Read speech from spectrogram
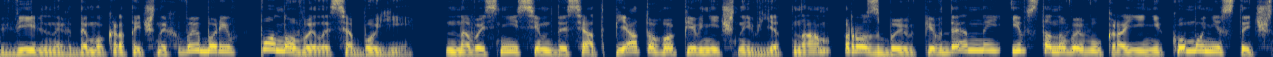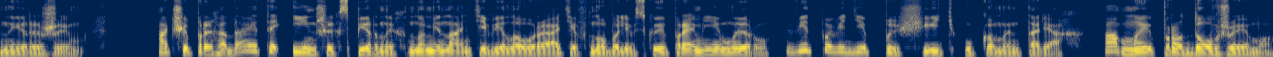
вільних демократичних виборів поновилися бої. Навесні 75-го північний В'єтнам розбив південний і встановив в Україні комуністичний режим. А чи пригадаєте інших спірних номінантів і лауреатів Нобелівської премії миру? Відповіді пишіть у коментарях. А ми продовжуємо.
